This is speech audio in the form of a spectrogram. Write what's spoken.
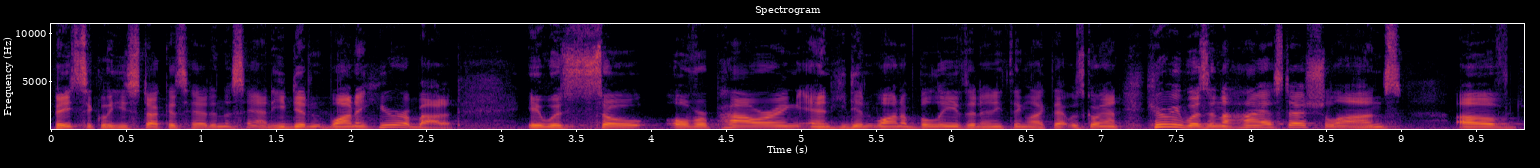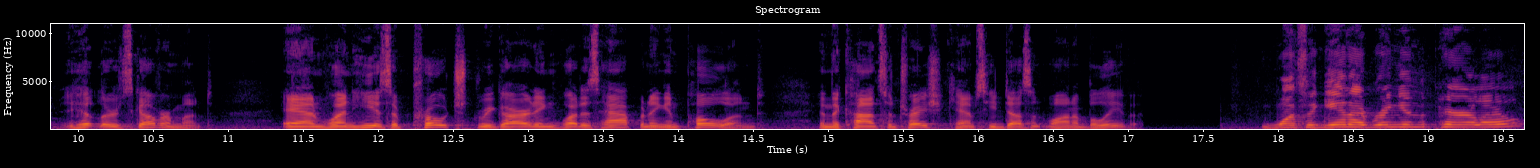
basically, he stuck his head in the sand. He didn't want to hear about it. It was so overpowering, and he didn't want to believe that anything like that was going on. Here he was in the highest echelons of Hitler's government. And when he is approached regarding what is happening in Poland, in the concentration camps, he doesn't want to believe it. Once again, I bring in the parallel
